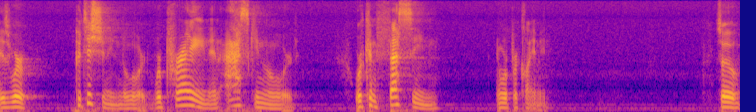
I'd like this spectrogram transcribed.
Is we're petitioning the Lord. We're praying and asking the Lord. We're confessing and we're proclaiming. So,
